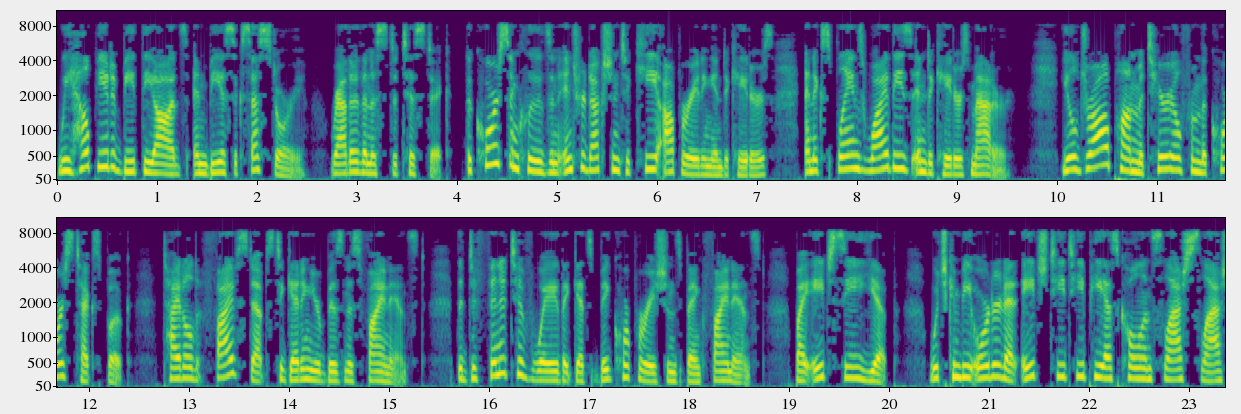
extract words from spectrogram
we help you to beat the odds and be a success story rather than a statistic. The course includes an introduction to key operating indicators and explains why these indicators matter. You'll draw upon material from the course textbook titled Five Steps to Getting Your Business Financed The Definitive Way That Gets Big Corporations Bank Financed by H.C. Yip, which can be ordered at https colon slash slash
